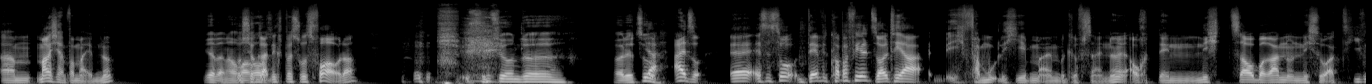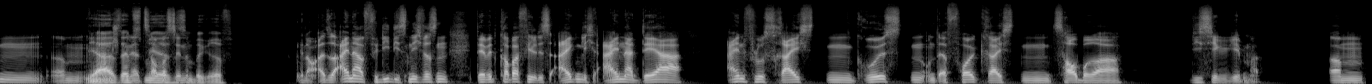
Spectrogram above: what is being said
Ähm, Mache ich einfach mal eben, ne? Ja, dann hau du hast ja gerade nichts Besseres vor, oder? Ich sitze hier und äh, hör dir zu. Ja, also, äh, es ist so, David Copperfield sollte ja, ich vermutlich jedem ein Begriff sein, ne? Auch den Nicht-Zauberern und nicht so aktiven ähm, Ja, selbst mir ist es ein Begriff. Genau, also einer, für die, die es nicht wissen, David Copperfield ist eigentlich einer der einflussreichsten, größten und erfolgreichsten Zauberer, die es hier gegeben hat. Ähm,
